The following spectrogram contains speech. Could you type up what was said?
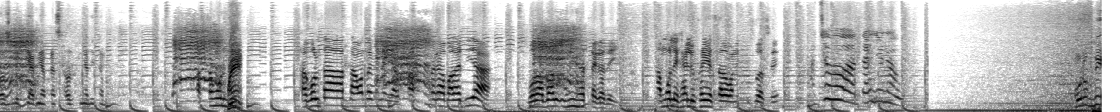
লস কি আমি আপনার ছাগল কিনে দিতাম? ছাগলটা দামাদামি নেই আর পাঁচশো টাকা বাড়া দিয়া বরাবর উনিশ হাজার টাকা দেই। আমার লেখায় লুকাই আছে আর অনেক কিছু আছে। আচ্ছা বাবা তাইলে নাও। মুরব্বী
